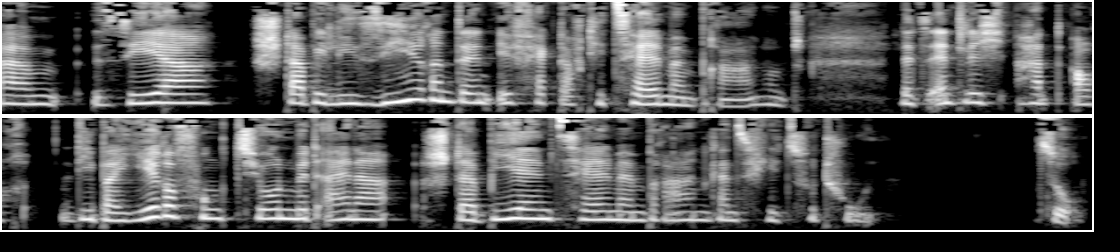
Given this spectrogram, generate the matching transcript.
ähm, sehr stabilisierenden Effekt auf die Zellmembran. Und letztendlich hat auch die Barrierefunktion mit einer stabilen Zellmembran ganz viel zu tun. So.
